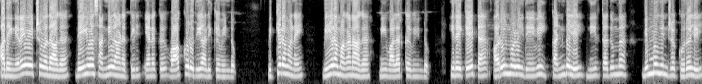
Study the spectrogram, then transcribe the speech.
அதை நிறைவேற்றுவதாக தெய்வ சன்னிதானத்தில் எனக்கு வாக்குறுதி அளிக்க வேண்டும். விக்கிரமனை வீரமகனாக நீ வளர்க்க வேண்டும். இதை கேட்ட அருள்மொழி தேவி கண்களில் நீர் ததும்ப விம்முகின்ற குரலில்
